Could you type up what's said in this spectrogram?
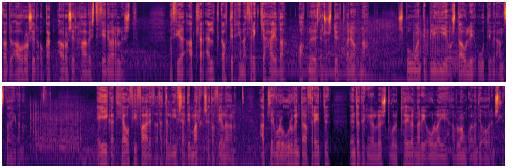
gáttu árásir og gagnárásir hafist fyrirvara löst. Með því að allar eldgáttir hinn að þryggja hæða opnuðust eins og stutt var í án hnapp spúandi blíi og stáli út yfir anstæðingana. Egi gæti hjá því farið að þetta líf setti marksett á félagana. Allir voru úrvinda af þreitu, undatekningar löst voru taugarnar í ólægi af langvarandi ofrinsli.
